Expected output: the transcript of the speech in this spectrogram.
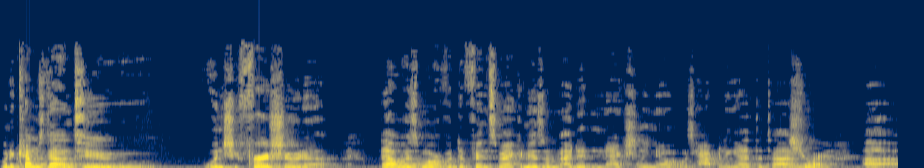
when it comes down to when she first showed up, that was more of a defense mechanism. I didn't actually know it was happening at the time. Sure. Uh,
